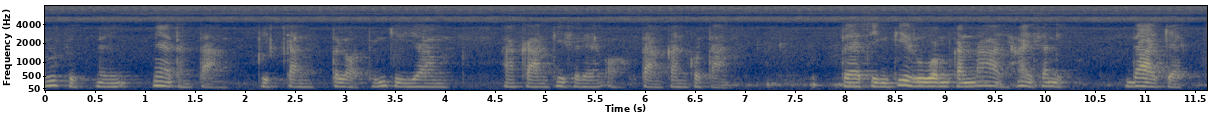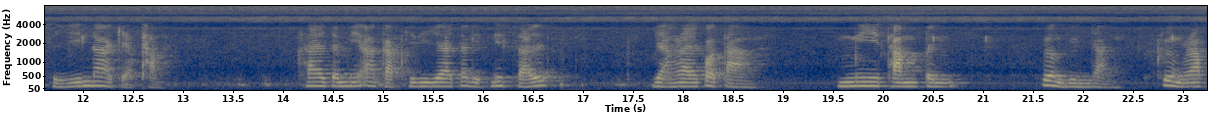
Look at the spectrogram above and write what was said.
รู้สึกในแง่ต่างๆ ผิดกันตลอดถึงกิริยามอาการที่แสดงออกต่างกันก็ต่ามแต่สิ่งที่รวมกันได้ให้สนิทได้แก่ศีลได้แก่ธรรม ใครจะมีอากับกิริยาจริตนิสัย อย่างไรก็ตาม มีธรรมเป็นเครื่องยืนยัน เครื่องรับ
